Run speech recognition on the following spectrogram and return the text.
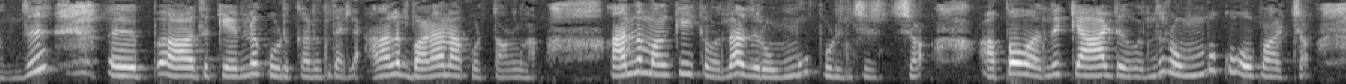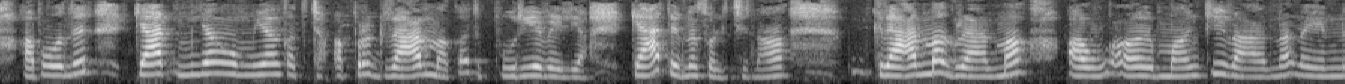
வந்து இப்போ அதுக்கு என்ன கொடுக்கறதுன்னு தெரியல. அதனால் பனானா கொடுத்தாங்களாம். அந்த மங்கிக்கு வந்து அது ரொம்ப பிடிச்சிருச்சான் அப்போ வந்து கேட்டு வந்து ரொம்ப கோபமாச்சான் அப்போ வந்து கேட் மியா மியா கத்துச்சான் அப்புறம் கிராண்ட்மாக்கு அது புரியவே இல்லையா. கேட் என்ன சொல்லிச்சுன்னா கிராண்ட்மா கிராண்ட்மா அவங்க மங்கி வேணா நான் என்ன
